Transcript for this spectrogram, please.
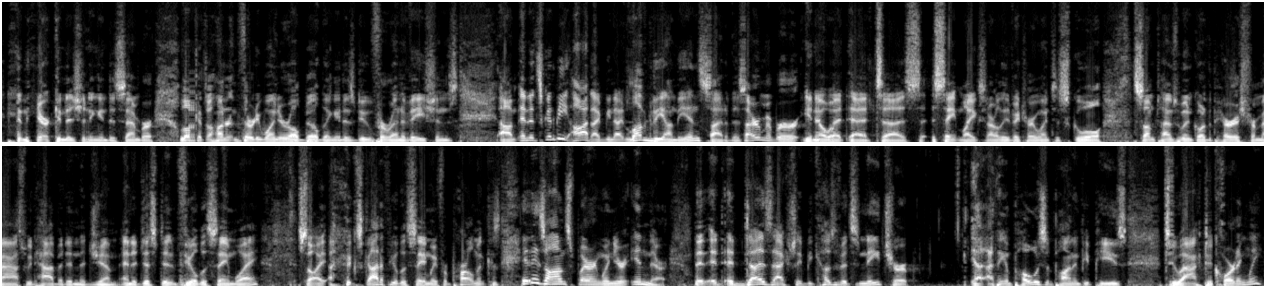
and the air conditioning in December. Look, it's a 131 year old building. It is due for renovations, um, and it's going to be odd. I mean, I'd love to be on the inside of this. I remember, you know, at, at uh, St. Mike's and Our Lady Victoria went to school. Sometimes we wouldn't go to the parish for mass. We'd have it in the gym, and it just didn't feel the same way. So I, it's got to feel the same way for Parliament because it is awe-inspiring when you're in there. It, it, it does actually, because of its nature, yeah, I think impose upon MPPs to act accordingly.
